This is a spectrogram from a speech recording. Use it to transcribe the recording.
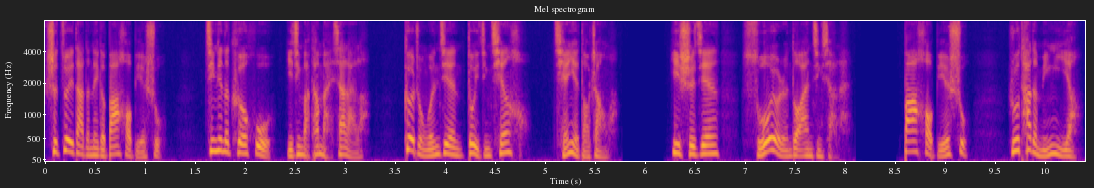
是最大的那个八号别墅。今天的客户已经把它买下来了，各种文件都已经签好，钱也到账了。一时间，所有人都安静下来。八号别墅如他的名一样，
